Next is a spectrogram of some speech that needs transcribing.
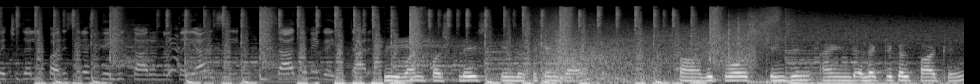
ವೆಚ್ಚದಲ್ಲಿ ಪರಿಸರ ಸ್ನೇಹಿ ಕಾರನ್ನ ತಯಾರಿಸಿ ಸಾಧನೆಗೈದಿದ್ದಾರೆ We won first place in the second round, uh, which was engine and electrical powertrain.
